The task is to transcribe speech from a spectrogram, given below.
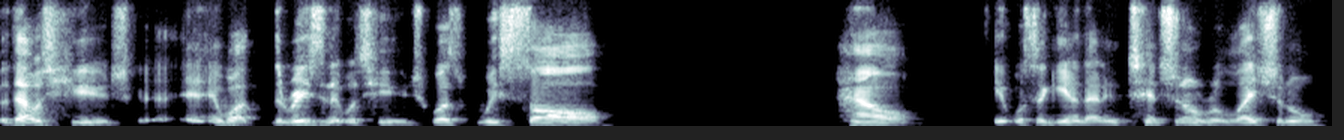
But that was huge. And what the reason it was huge was we saw how it was again that intentional relational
